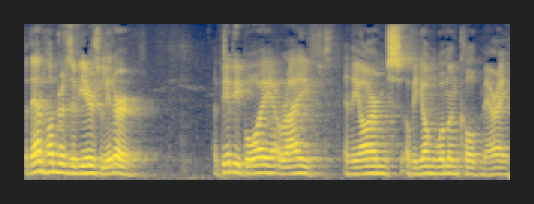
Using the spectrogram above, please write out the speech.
But then, hundreds of years later, a baby boy arrived in the arms of a young woman called Mary.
